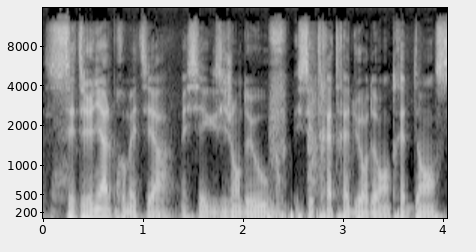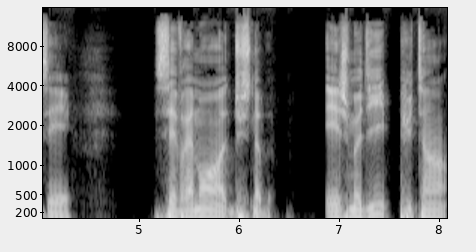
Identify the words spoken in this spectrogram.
c'est génial Promethea, mais c'est exigeant de ouf et c'est très très dur de rentrer dedans. C'est c'est vraiment euh, du snob. Et je me dis putain,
